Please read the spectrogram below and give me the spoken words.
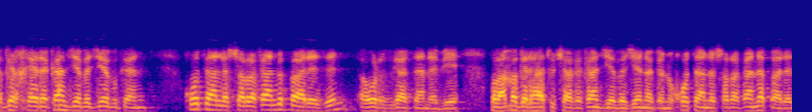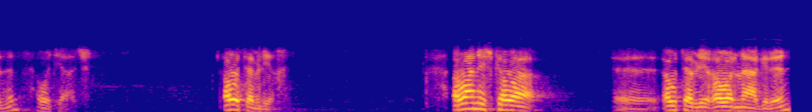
ئەگەر خێرەکان جێبەجێ بکەن خۆتان لە شەڕەکان بپارێزن ئەوە ڕزگارتان ئەبێ. بەڵام ئەگەر هاتو چاکەکان جێبەجێ نەکەن و خۆتان لە شەڕەکان نەپارێزن ئەوە تیاچ ئەوە تەبلیغ. ئەوانش کەەوە ئەو تەبلیغەوە ناگرن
